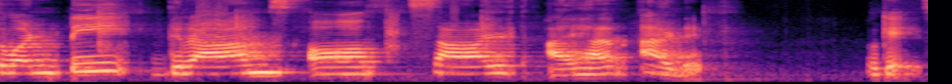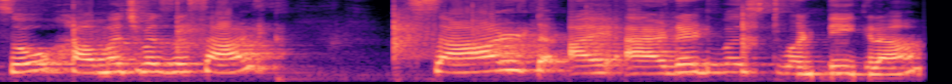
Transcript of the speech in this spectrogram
20 grams of salt I have added. Okay, so how much was the salt? Salt I added was 20 gram.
